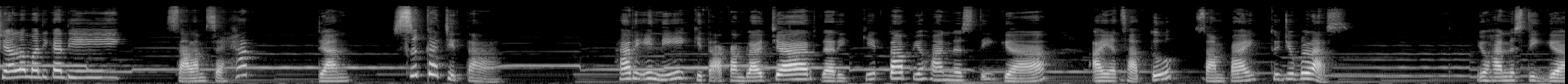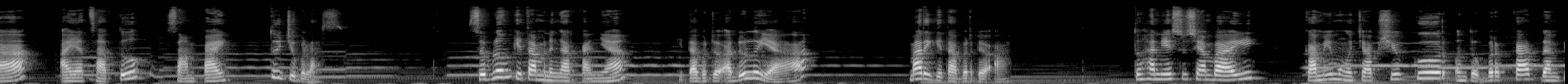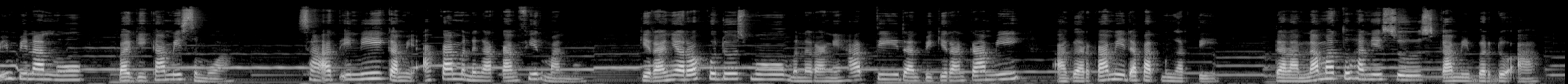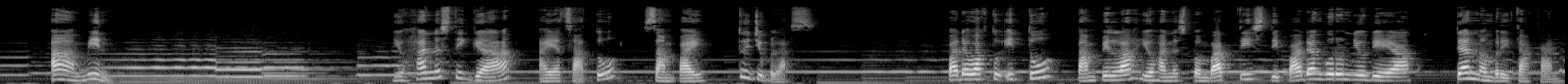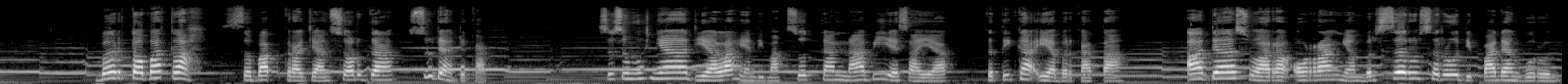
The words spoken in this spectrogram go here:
Shalom adik-adik, salam sehat dan sukacita. Hari ini kita akan belajar dari kitab Yohanes 3 ayat 1 sampai 17. Yohanes 3 ayat 1 sampai 17. Sebelum kita mendengarkannya, kita berdoa dulu ya. Mari kita berdoa. Tuhan Yesus yang baik, kami mengucap syukur untuk berkat dan pimpinanmu bagi kami semua. Saat ini kami akan mendengarkan firman-Mu. Kiranya roh kudusmu menerangi hati dan pikiran kami agar kami dapat mengerti. Dalam nama Tuhan Yesus kami berdoa. Amin. Yohanes 3 ayat 1 sampai 17. Pada waktu itu tampillah Yohanes Pembaptis di padang gurun Yudea dan memberitakan, Bertobatlah, sebab kerajaan sorga sudah dekat. Sesungguhnya dialah yang dimaksudkan Nabi Yesaya ketika ia berkata, Ada suara orang yang berseru-seru di padang gurun,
